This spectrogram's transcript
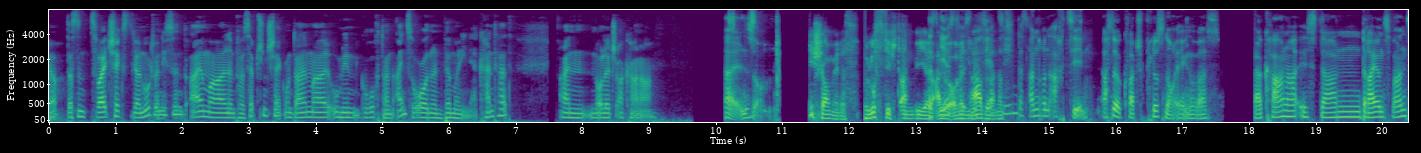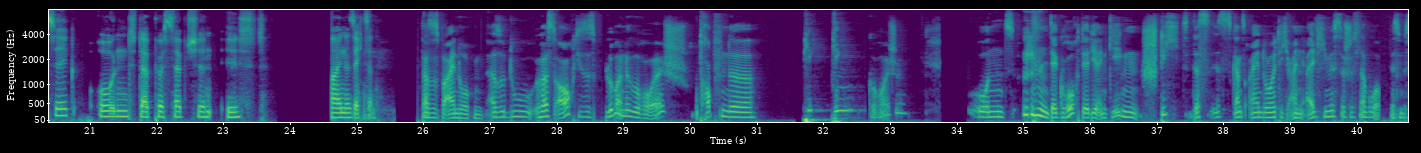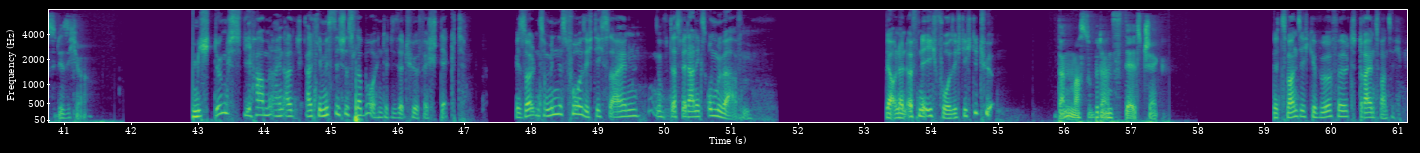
Ja, das sind zwei Checks, die da notwendig sind. Einmal einen Perception-Check und einmal, um den Geruch dann einzuordnen, wenn man ihn erkannt hat, ein Knowledge Arcana. Also, Ich schaue mir das belustigt an, wie ihr das alle eure Nase an das 14, das andere ein 18. Achso, Quatsch, plus noch irgendwas. Arcana ist dann 23 und der Perception ist eine 16. Das ist beeindruckend. Also du hörst auch dieses blubbernde Geräusch, tropfende Pling, Pling Geräusche. Und der Geruch, der dir entgegensticht, das ist ganz eindeutig ein alchemistisches Labor. Dessen bist du dir sicher. Mich dünkt, die haben ein al alchemistisches Labor hinter dieser Tür versteckt. Wir sollten zumindest vorsichtig sein, dass wir da nichts umwerfen. Ja, und dann öffne ich vorsichtig die Tür. Dann machst du bitte einen Stealth-Check. Eine 20 gewürfelt, 23.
